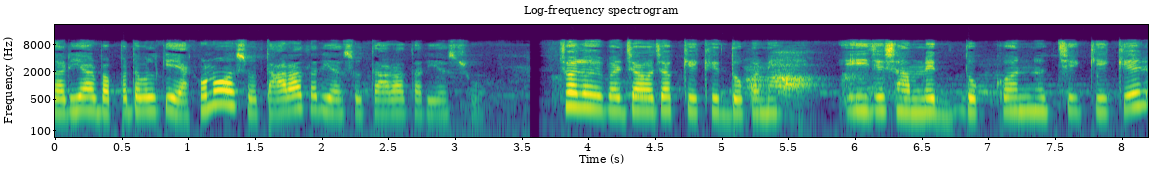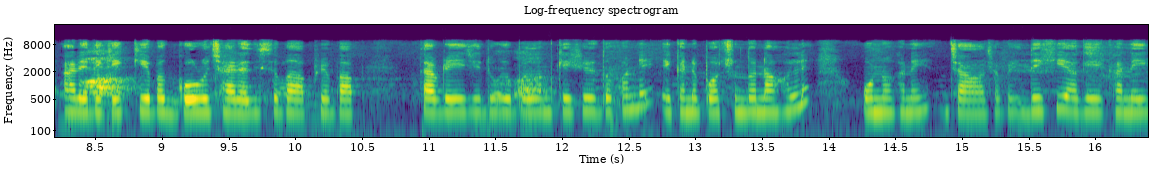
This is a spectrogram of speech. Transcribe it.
গাড়ি, আর বাপ্পাদা বলকে এখনও আসো? তাড়াতাড়ি আসো তাড়াতাড়ি আসো। চলো এবার যাওয়া যাক কেকের দোকানে। এই যে সামনের দোকান হচ্ছে কেকের, আর এদিকে কে বা গরু ছাড়া দিছে, বাপরে বাপ। তারপরে এই যে ঢুকে বললাম কেকের দোকানে এখানে পছন্দ না হলে অন্যখানে যাওয়া যাবে। দেখি আগে এখানেই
